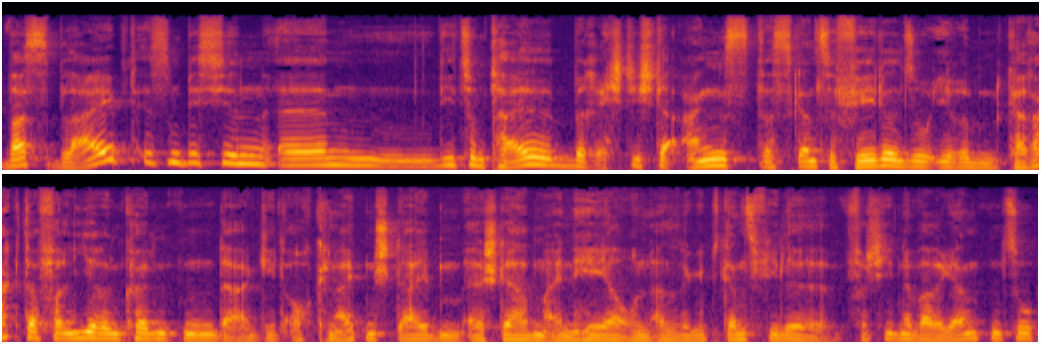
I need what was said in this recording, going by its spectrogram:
Was bleibt, ist ein bisschen ähm, die zum Teil berechtigte Angst, dass ganze Fädel so ihren Charakter verlieren könnten. Da geht auch Kneipensterben äh, Sterben einher und also da gibt es ganz viele verschiedene Varianten zu.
